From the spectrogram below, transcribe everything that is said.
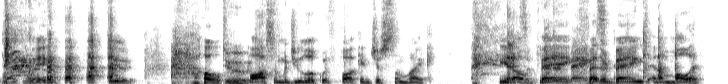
like wig, dude. How Dude. awesome would you look with fucking just some like, you know, Some feathered bang, bangs. feathered bangs and a mullet?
